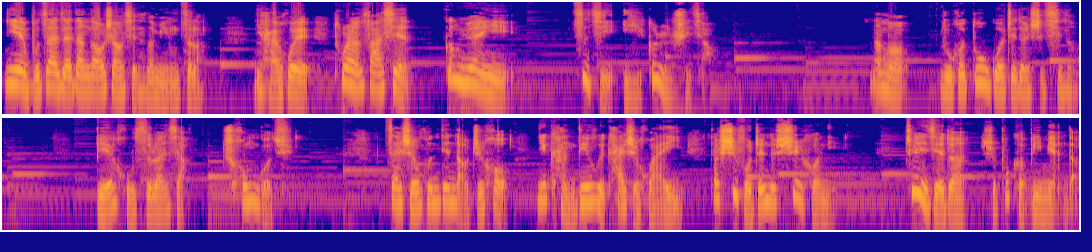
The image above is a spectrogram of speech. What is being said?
你也不再在蛋糕上写他的名字了，你还会突然发现更愿意自己一个人睡觉。那么如何度过这段时期呢？别胡思乱想，冲过去。在神魂颠倒之后，你肯定会开始怀疑他是否真的适合你。这一阶段是不可避免的，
